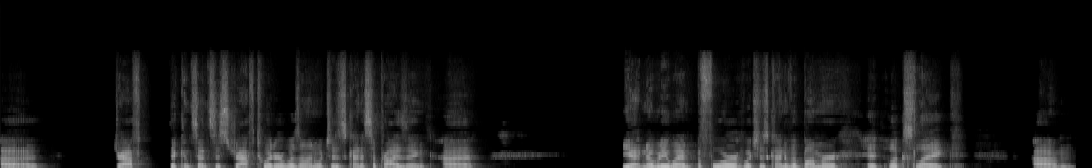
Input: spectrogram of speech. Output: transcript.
uh, draft the consensus draft Twitter was on, which is kind of surprising. Uh, yeah, nobody went before, which is kind of a bummer. It looks like um,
